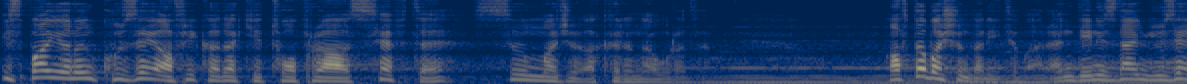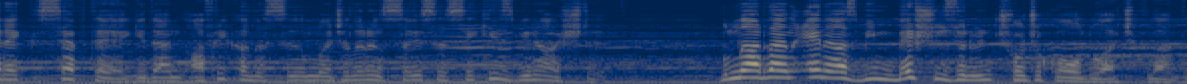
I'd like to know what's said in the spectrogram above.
İspanya'nın Kuzey Afrika'daki toprağı Sefte sığınmacı akınına uğradı. Hafta başından itibaren denizden yüzerek Sefte'ye giden Afrikalı sığınmacıların sayısı 8 bini aştı. Bunlardan en az 1500'ünün çocuk olduğu açıklandı.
